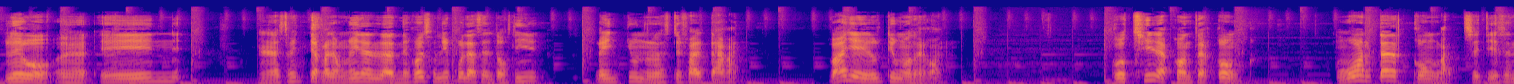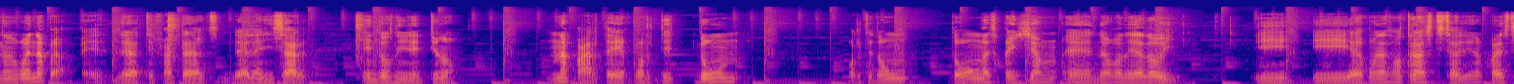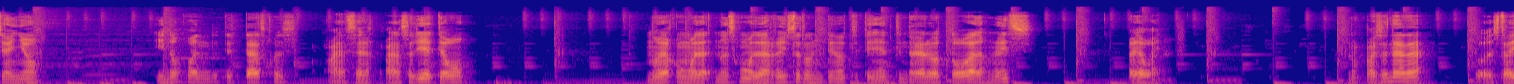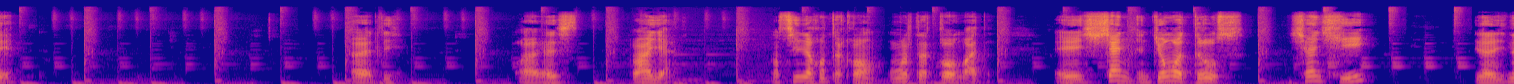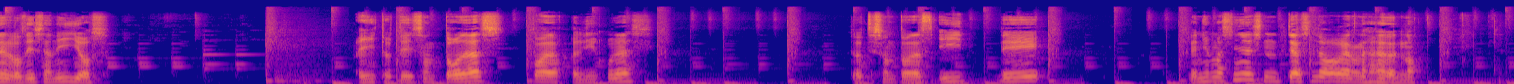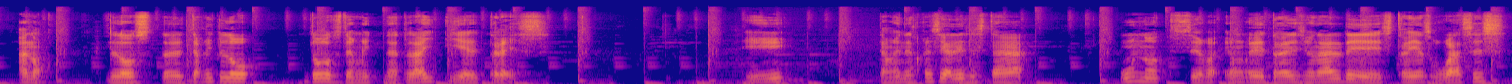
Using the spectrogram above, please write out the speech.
Luego, eh, en, las 30 eran las mejores películas del 2021, las que faltaban. Vaya el último dragón. Godzilla contra Kong. Mortal Kombat. Se tiene no es buena, pero eh, te falta de analizar en 2021. Una carta de corte Doom. Corte Doom. Doom Jam eh, nuevo de hoy. Y, y algunas otras salieron para este año. Y no fueron detectadas, pues. Van salir de TV. No, era como la, no es como la revista de Nintendo que tenían que entregarlo todo a la mes. Pero bueno. No pasa nada. Todo está bien. A ver, sí. A ver, es. Vaya. Godzilla contra Kong. Mortal Kombat. Eh, Shan, Jungle Truth. Shang-Chi. La leyenda de los 10 anillos. Ahí ustedes son todas. Todas las películas. Ustedes son todas. Y de de animaciones no va a haber nada, ¿no? Ah, no. Los el capítulo 2 de Midnight Light y el 3. Y también especiales está uno el tradicional de estrellas guases.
